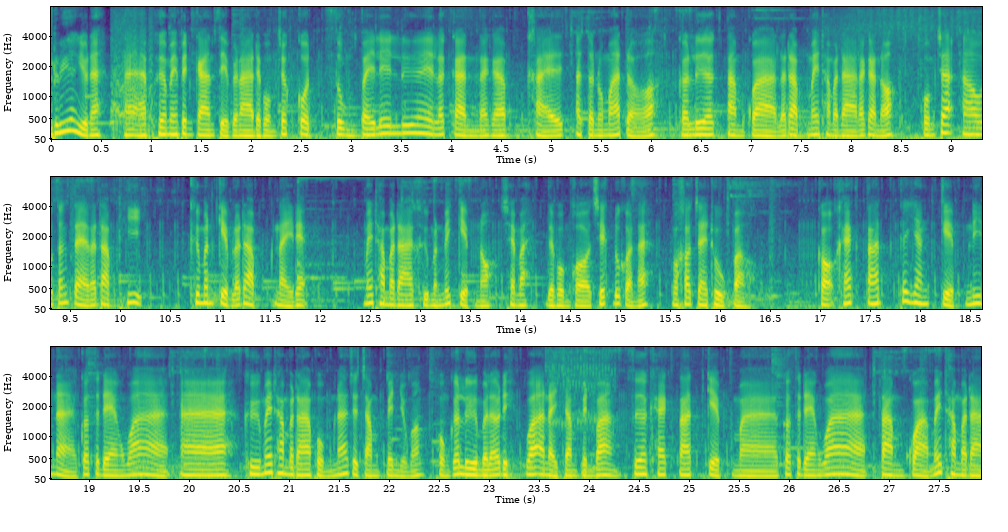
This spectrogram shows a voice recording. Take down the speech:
เรื่องอยู่นะอ่าเพื่อไม่เป็นการเสียเวลาเดี๋ยวผมจะกดสุ่มไปเรื่อยๆ แล้วกันนะครับ ขายอัตโนมัติหรอ ก็เลือกต่ำกว่าระดับไม่ธรรมดาแล้วกันเนาะ ผมจะเอาตั้งแต่ระดับที่ คือมันเก็บระดับไหนเนี่ย ไม่ธรรมดาคือมันไม่เก็บเนาะใช่ไหมเดี๋ยวผมขอเช็คดูก่อนนะ ว่าเข้าใจถูกเปล่า เกาะแคคตัสก็ยังเก็บนี่นาก็แสดงว่าอ่าคือไม่ธรรมดาผมน่าจะจำเป็นอยู่มั้งผมก็ลืมไปแล้วดิว่าอันไหนจำเป็นบ้าง เสื้อแคคตัสเก็บมาก็แสดงว่าต่ำกว่าไม่ธรรมดา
